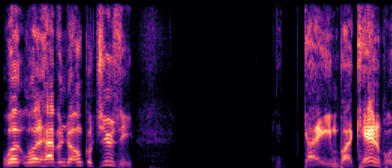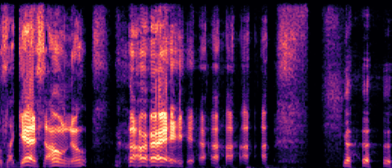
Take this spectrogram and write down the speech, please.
What what happened to Uncle Juicy? Got eaten by cannibals, I guess. I don't know. All right.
